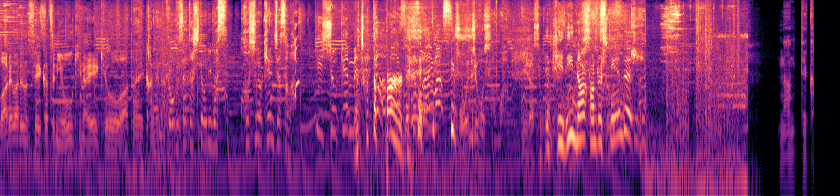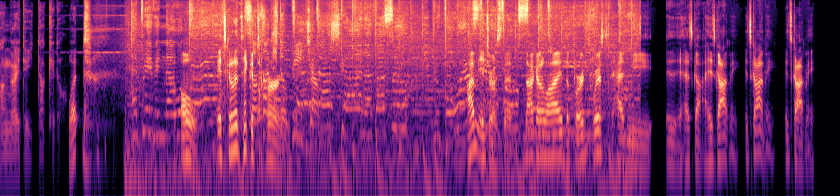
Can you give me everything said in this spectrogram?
我々の生活に大きな影響を与えかねないご無沙汰しております星の賢者様一生懸命 What's with the bird? もらいますお嬢様皆様 Can he not understand it? What? oh, it's gonna take a turn. I'm interested. Not gonna lie, the bird twist had me. It has got. Has got me. It's got me. It's got me.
